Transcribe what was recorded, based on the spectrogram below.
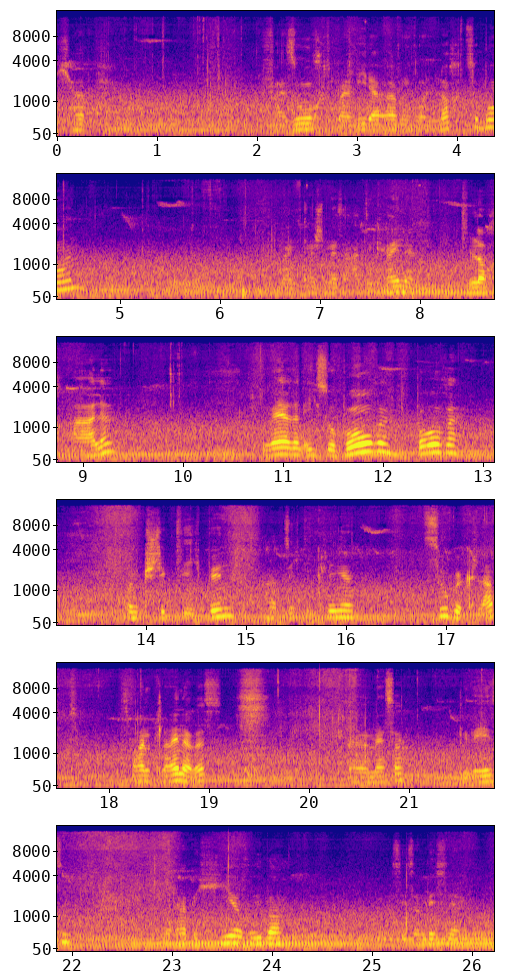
Ich habe versucht, mal wieder irgendwo ein Loch zu bohren. Mein Taschenmesser hatte keine Lochale. Während ich so bohre, bohre, und geschickt wie ich bin, hat sich die Klinge zugeklappt. Es war ein kleineres äh, Messer gewesen. Dann habe ich hier rüber, das ist so ein bisschen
